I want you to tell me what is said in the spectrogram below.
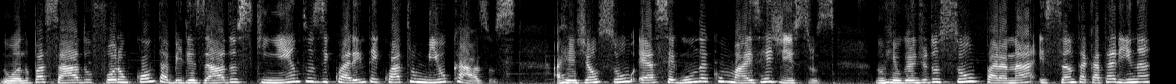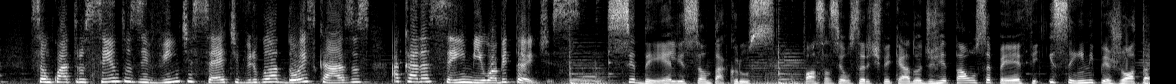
No ano passado, foram contabilizados 544 mil casos. A região sul é a segunda com mais registros. No Rio Grande do Sul, Paraná e Santa Catarina, são 427,2 casos a cada 100 mil habitantes. CDL Santa Cruz. Faça seu certificado digital, CPF e CNPJ.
